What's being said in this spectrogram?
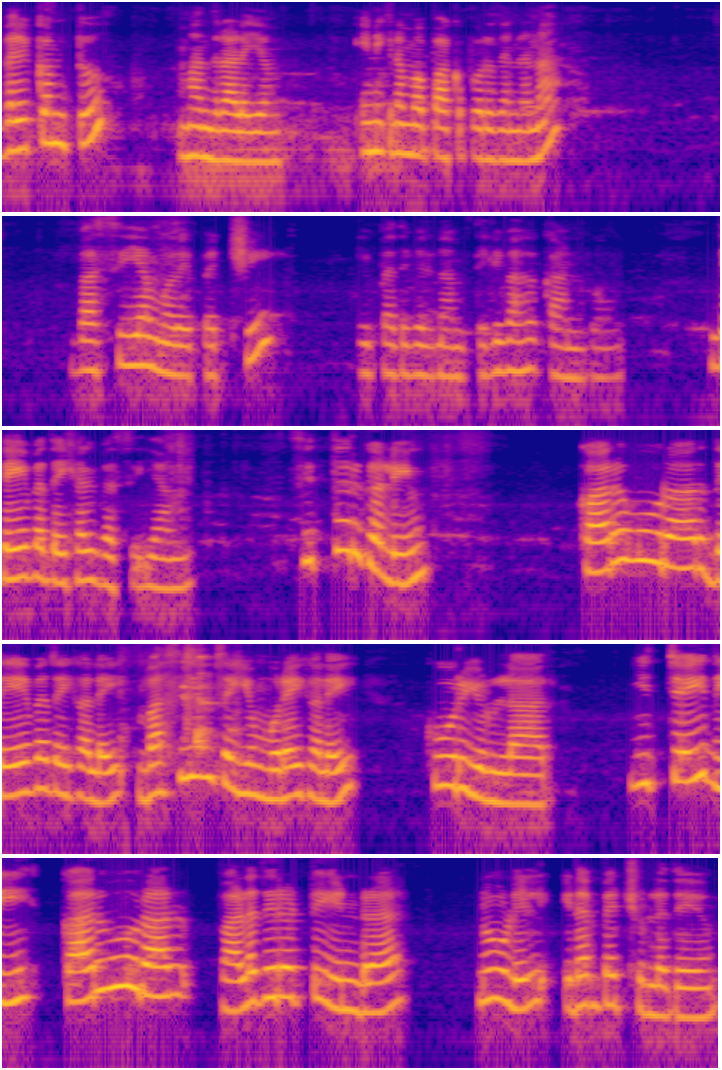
வெல்கம் டு மந்திராலயம் இன்றைக்கி நம்ம பார்க்க போகிறது என்னென்னா வசிய முறை பற்றி இப்பதிவில் நாம் தெளிவாக காண்போம். தேவதைகள் வசியம். சித்தர்களின் கருவூரார் தேவதைகளை வசியம் செய்யும் முறைகளை கூறியுள்ளார். இச்செய்தி கருவூரார் பலதிரட்டு என்ற நூலில் இடம்பெற்றுள்ளது.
